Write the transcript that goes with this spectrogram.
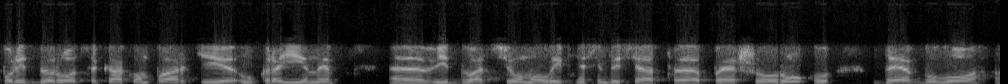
Політбюро ЦК Компартії України від 27 липня 71 року, де було е,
